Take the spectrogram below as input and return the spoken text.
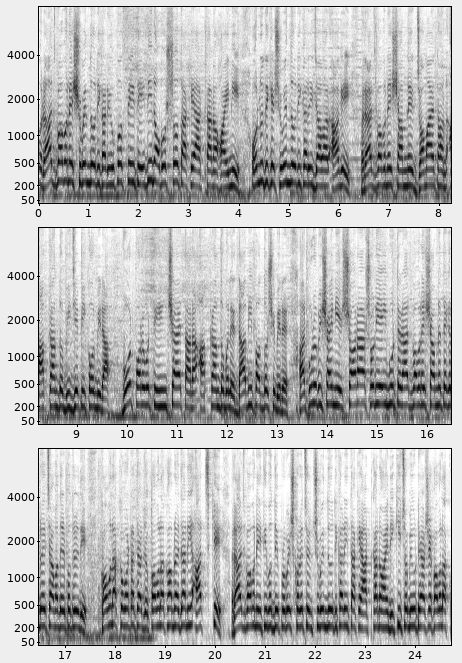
রাজভবনে শুভেন্দু অধিকারী উপস্থিত। এদিন অবশ্য তাকে আটকানো হয়নি। অন্যদিকে শুভেন্দু অধিকারী যাওয়ার আগেই রাজভবনের সামনে জমায়েত হন আক্রান্ত বিজেপি কর্মীরা। ভোট পরবর্তী হিংসায় তারা আক্রান্ত বলে দাবি পদ্ম শিবিরের আর পুরো বিষয় নিয়ে সরাসরি এই মুহূর্তে রাজভবনের সামনে থেকে রয়েছে আমাদের প্রতিনিধি কমলাক্ষ ভট্টাচার্য। কমলাক্ষ, আমরা জানি আজকে রাজভবনে ইতিমধ্যে প্রবেশ করেছেন শুভেন্দু অধিকারী, তাকে আটকানো হয়নি। কি ছবি উঠে আসে কমলাক্ষ?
